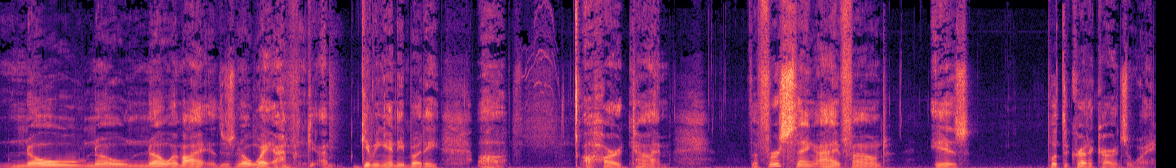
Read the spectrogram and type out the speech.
no, no, no. Am I? There's no way I'm, I'm giving anybody uh, a hard time. The first thing I found is put the credit cards away.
